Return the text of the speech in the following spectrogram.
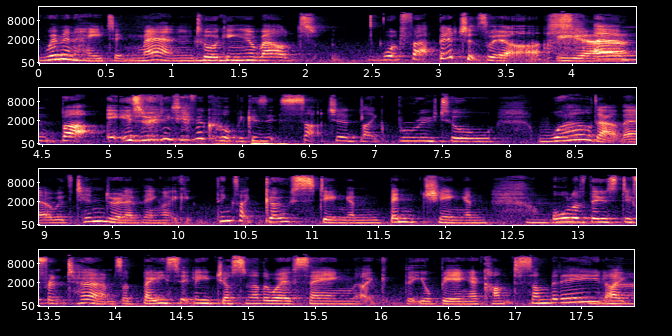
women hating men talking about what fat bitches we are. Yeah. Um, but it is really difficult because it's such a like brutal world out there with Tinder and everything. Like things like ghosting and benching and all of those different terms are basically just another way of saying like that you're being a cunt to somebody. Like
